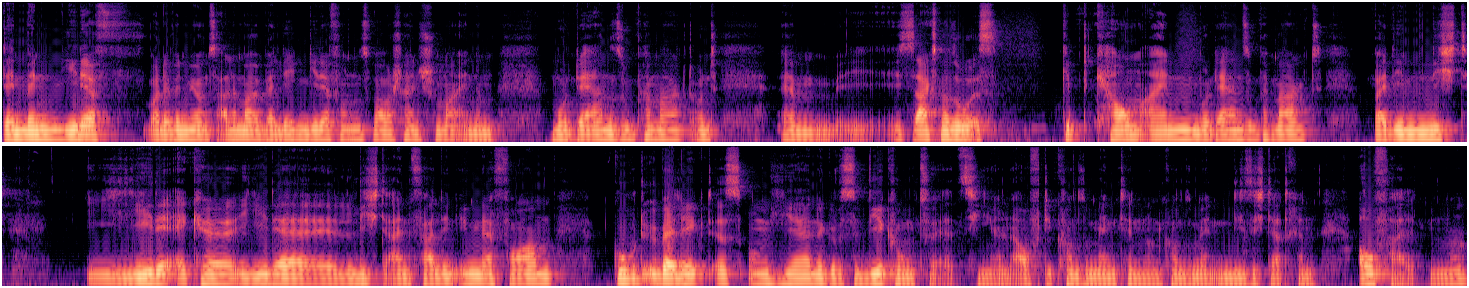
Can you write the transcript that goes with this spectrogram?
Denn wenn jeder, oder wenn wir uns alle mal überlegen, jeder von uns war wahrscheinlich schon mal in einem modernen Supermarkt und ähm, ich sage es mal so, es gibt kaum einen modernen Supermarkt, bei dem nicht jede Ecke, jeder Lichteinfall in irgendeiner Form gut überlegt ist, um hier eine gewisse Wirkung zu erzielen auf die Konsumentinnen und Konsumenten, die sich da drin aufhalten. Ne?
